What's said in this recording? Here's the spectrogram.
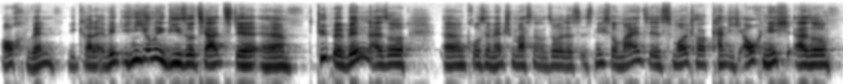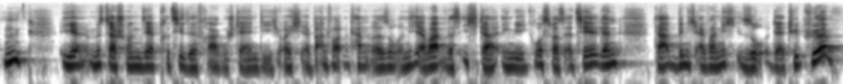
auch wenn, wie gerade erwähnt, ich nicht unbedingt die sozialste Type bin. Also äh, große Menschenmassen und so, das ist nicht so meins. Smalltalk kann ich auch nicht. Also hm, ihr müsst da schon sehr präzise Fragen stellen, die ich euch äh, beantworten kann oder so und nicht erwarten, dass ich da irgendwie groß was erzähle, denn da bin ich einfach nicht so der Typ für.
